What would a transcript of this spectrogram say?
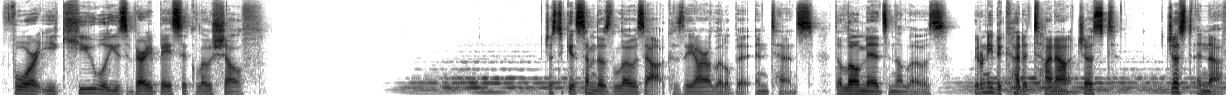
For EQ, we'll use a very basic low shelf. Just to get some of those lows out, because they are a little bit intense. The low mids and the lows. We don't need to cut a ton out, just, just enough.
